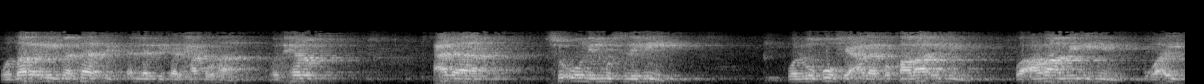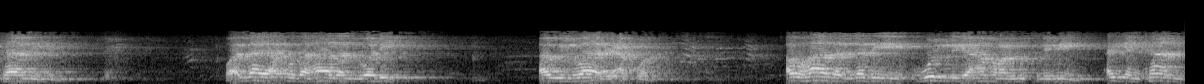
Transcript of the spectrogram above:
ودرء المفاسد التي تلحقها والحرص على شؤون المسلمين والوقوف على فقرائهم وأراملهم وأيتامهم وأن لا يأخذ هذا الولي أو الوالي عفوا أو هذا الذي ولي أمر المسلمين أيا كان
